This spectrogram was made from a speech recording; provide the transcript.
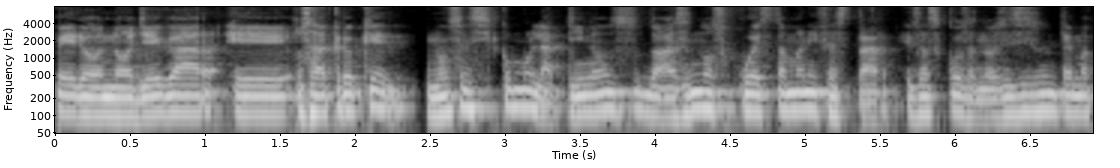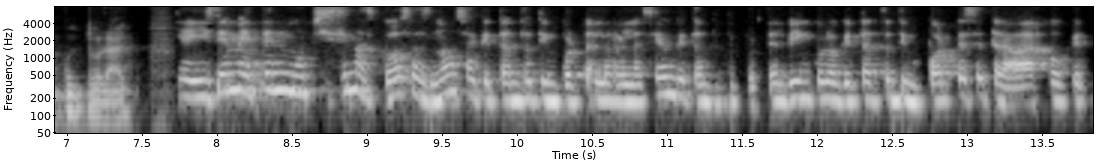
pero no llegar, eh, o sea, creo que, no sé si como latinos a veces nos cuesta manifestar esas cosas, no sé si es un tema cultural. Y ahí se meten muchísimas cosas, ¿no? O sea, que tanto te importa la relación, que tanto te importa el vínculo, que tanto te importa ese trabajo, que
